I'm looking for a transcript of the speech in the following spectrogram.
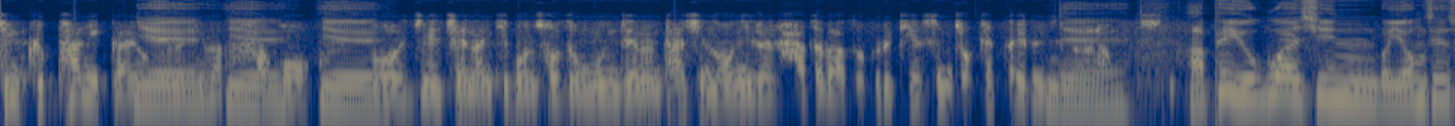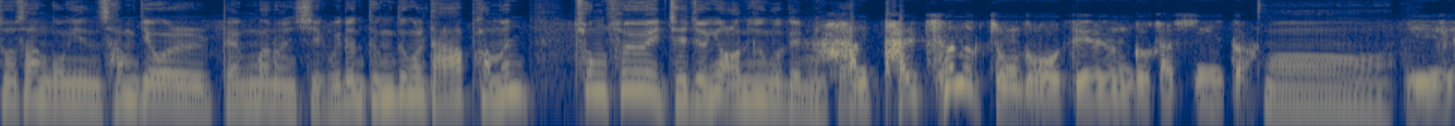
지금 급하니까요. 예, 그렇게라도 예, 하고 예. 또 이제 재난 기본 소득 문제는 다시 논의를 하더라도 그렇게 했으면 좋겠다 이런 예. 생각을 하고 있습니다. 앞에 요구하신 뭐 영세 소상공인 3개월 100만 원씩 이런 등등을 다 합하면 총 소요 재정이 어느 정도 됩니까? 됩니까? 한 8천억 정도 되는 것 같습니다. 어. 예.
